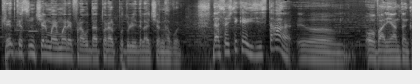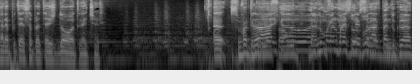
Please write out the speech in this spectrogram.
cred că sunt cel mai mare fraudator al podului de la Cernavod. Dar să știi că exista uh, o variantă în care puteai să plătești două treceri. Uh, sunt foarte Da, curios adică, să aud, dar nu mai mai tulburat pentru că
